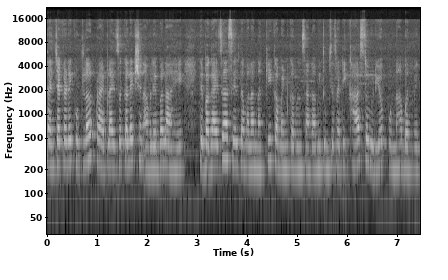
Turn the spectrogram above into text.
त्यांच्याकडे कुठलं ट्रायप्लायचं कलेक्शन अवेलेबल आहे ते बघायचं असेल तर मला नक्की कमेंट करून सांगा. मी तुमच्यासाठी खास तो व्हिडिओ पुन्हा बनवेन.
